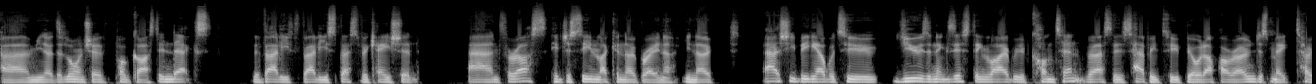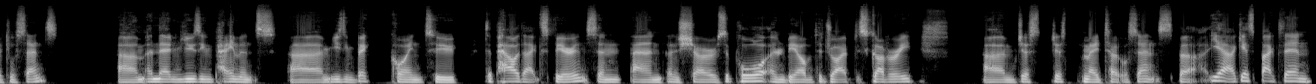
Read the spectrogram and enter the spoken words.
Um, you know, the launch of podcast index, the value value specification. And for us, it just seemed like a no brainer, you know, actually being able to use an existing library of content versus having to build up our own just made total sense. Um, and then using payments, um, using Bitcoin to to power that experience and and and show support and be able to drive discovery, um, just just made total sense. But yeah, I guess back then,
